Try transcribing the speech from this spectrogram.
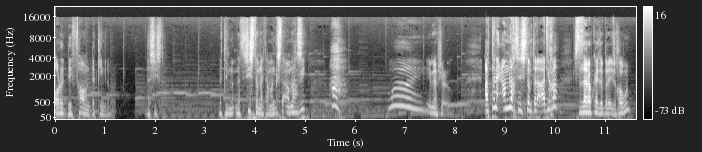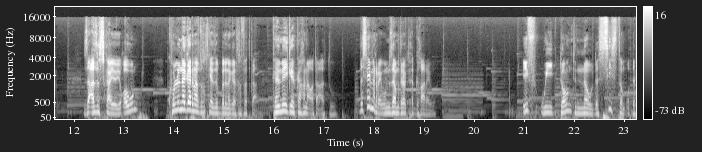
already they found the kingdom the system ነቲ ሲስተም ናይታ መንግስቲ ኣምላኽ እዚ ወይ እዮም ሽዑ ኣብታ ናይ ኣምላኽ ሲስተም ተለኣቲኻ ዝተዛረብካዮ ዘበለ እዩ ዝኸውን ዝኣዘዝካዮ ይቐውም ኩሉ ነገር ናብ ዝኽትካዮ ዘበለ ነገር ክፈትካ ከመይ ጌርካ ክናኦ ተኣቱ ደሰይምን ረእይዎ ምዛ ምድራዊት ሕጊ ኻ ረእይዎ if we don't know the system of the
